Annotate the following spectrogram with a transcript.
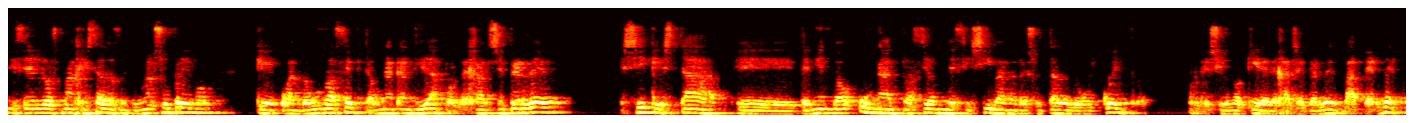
Dicen los magistrados del Tribunal Supremo que cuando uno acepta una cantidad por dejarse perder, sí que está eh, teniendo una actuación decisiva en el resultado de un encuentro, porque si uno quiere dejarse perder, va a perder.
